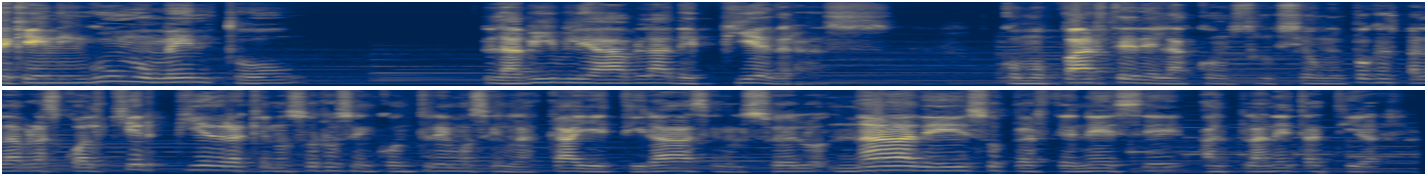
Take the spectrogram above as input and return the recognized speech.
de que en ningún momento la Biblia habla de piedras como parte de la construcción. En pocas palabras, cualquier piedra que nosotros encontremos en la calle, tiradas en el suelo, nada de eso pertenece al planeta Tierra.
